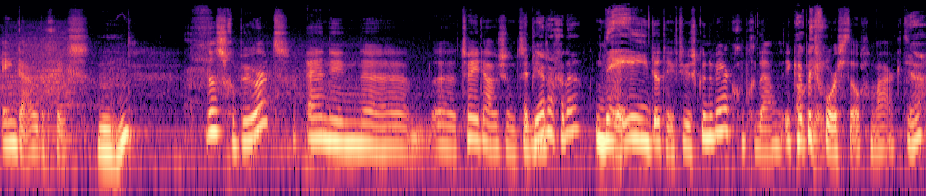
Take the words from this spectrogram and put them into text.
eenduidig is. Mhm. Dat is gebeurd. En in eh, eh, 2000... Heb jij dat gedaan? Nee, dat heeft de wiskundewerkgroep gedaan. Ik heb het voorstel gemaakt. Ja?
